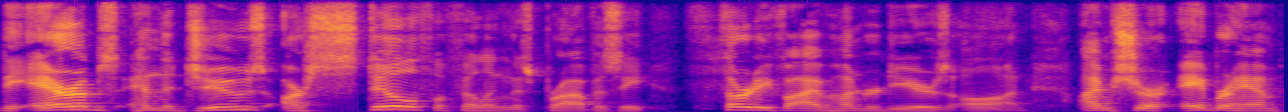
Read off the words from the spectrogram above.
The Arabs and the Jews are still fulfilling this prophecy 3,500 years on. I'm sure Abraham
